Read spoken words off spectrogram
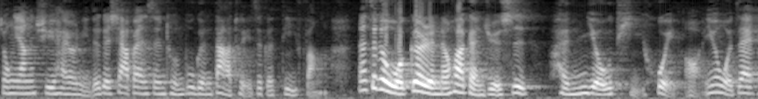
中央区，还有你这个下半身臀部跟大腿这个地方。那这个我个人的话，感觉是很有体会哦，因为我在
